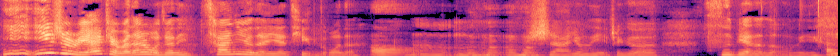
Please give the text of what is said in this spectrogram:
一一是 reactor 吧，但是我觉得你参与的也挺多的。嗯嗯嗯哼嗯，是啊，用你这个思辨的能力。哎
